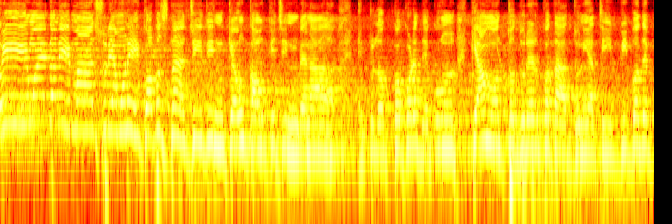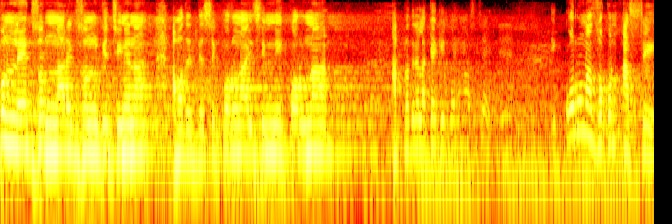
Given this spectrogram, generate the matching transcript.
ওই ময়দানে মা সুরে এমন এক অবস্থা যেদিন কেউ কাউকে চিনবে না। একটু লক্ষ্য করে দেখুন কেমন তো দূরের কথা, দুনিয়াতে বিপদে পড়লে একজন আরেকজনকে চিনে না। আমাদের দেশে করোনা আইসিনি করোনা। আপনাদের এলাকায় কি করোনা আসছে? এই করোনা যখন আসছে,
